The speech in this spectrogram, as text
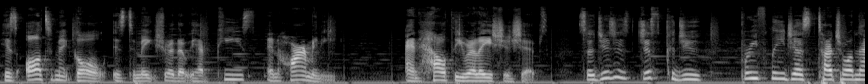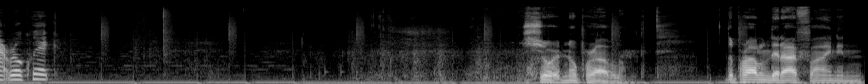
His ultimate goal is to make sure that we have peace and harmony and healthy relationships. So just just could you briefly just touch on that real quick? Sure, no problem. The problem that I find in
